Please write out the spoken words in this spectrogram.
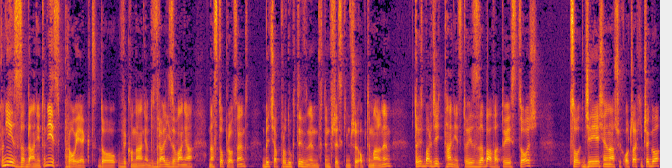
to nie jest zadanie, to nie jest projekt do wykonania, do zrealizowania na 100%, bycia produktywnym w tym wszystkim, czy optymalnym. To jest bardziej taniec, to jest zabawa, to jest coś, co dzieje się na naszych oczach i czego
